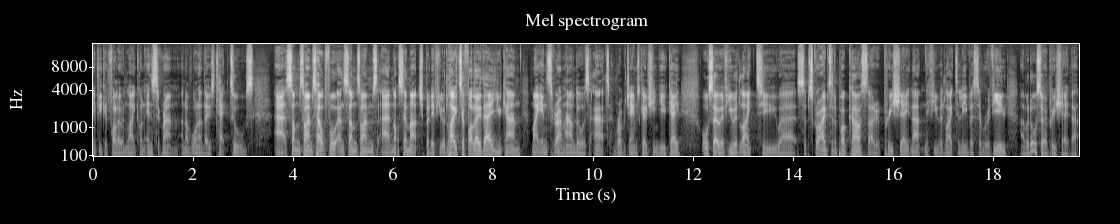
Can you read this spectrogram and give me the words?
if you could follow and like on Instagram, another one of those tech tools. Uh, sometimes helpful and sometimes uh, not so much. But if you would like to follow there, you can. My Instagram handle is at Robert James Coaching UK. Also, if you would like to uh, subscribe to the podcast, I would appreciate that. If you would like to leave us a review, I would also appreciate that.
